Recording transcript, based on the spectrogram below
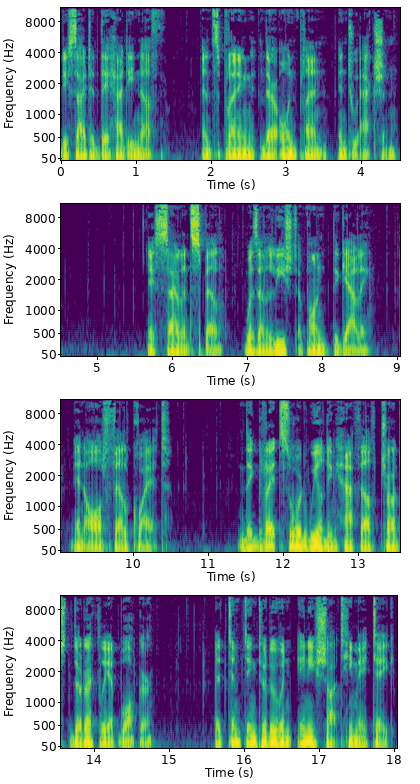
decided they had enough and sprang their own plan into action. A silent spell was unleashed upon the galley, and all fell quiet. The great sword wielding half elf charged directly at Walker, attempting to ruin any shot he may take.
